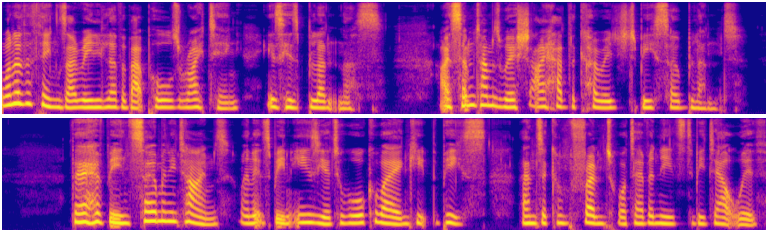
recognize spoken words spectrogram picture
One of the things I really love about Paul's writing is his bluntness. I sometimes wish I had the courage to be so blunt. There have been so many times when it's been easier to walk away and keep the peace than to confront whatever needs to be dealt with.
